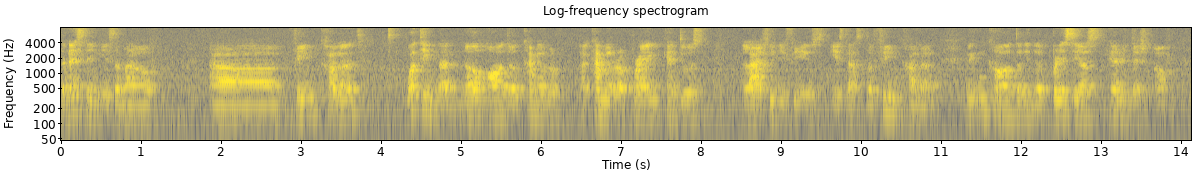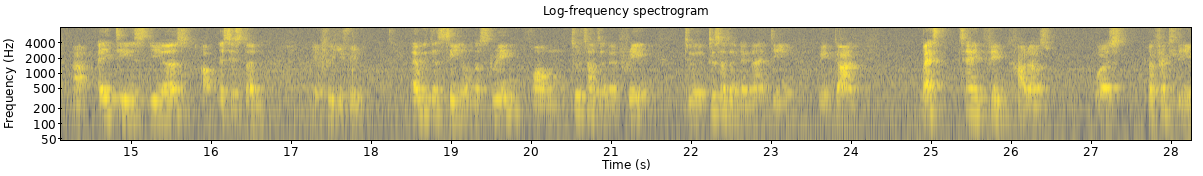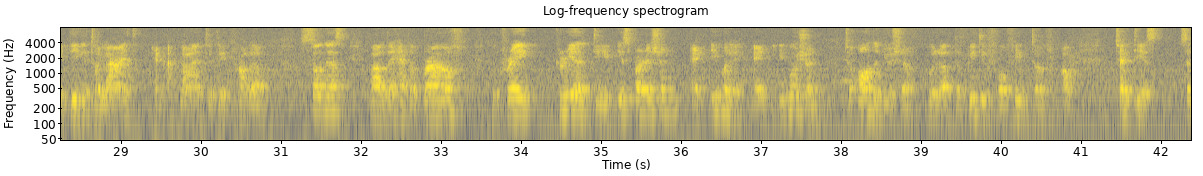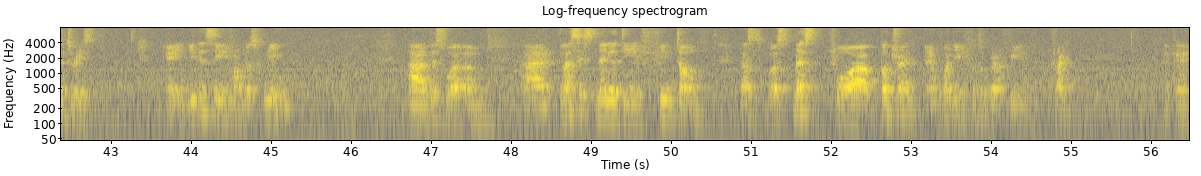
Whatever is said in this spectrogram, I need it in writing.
the next thing is about uh, film colored. One thing that no other camera uh, camera brand can do like Fujifilm is that the film color. We can call that the precious heritage of uh, 80 years of existence in Fujifilm. And we can see on the screen from 2003 to 2019, we got best 10 film colors was perfectly digitalized and applied to the color so that uh, they have a browse to create creative inspiration and, emo and emotion to all the users who love the beautiful film tones of 20th centuries. And you can see from the screen, uh, this was um, uh, classic negative film tone that was best for portrait and wedding photography, right? Okay.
